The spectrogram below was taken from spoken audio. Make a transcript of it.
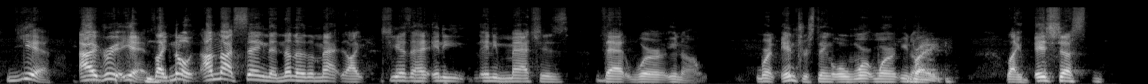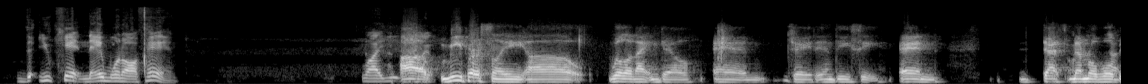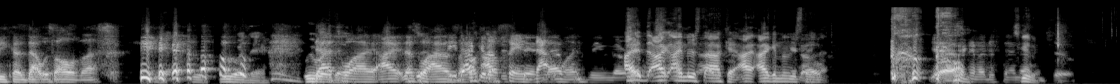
Yeah, I agree. Yeah, it's like no, I'm not saying that none of the match like she hasn't had any any matches that were you know weren't interesting or weren't weren't you know right. like it's just th- you can't name one offhand. Like, you- Uh, like, me personally, uh, Willow Nightingale and Jade in DC, and that's memorable because that was all of us. Yeah, we- we were there. We were that's there. why I. That's why I was See, like, I'll say understand that one one. I. I I understand. Okay, I, I can understand know. that. yeah, I can understand Excuse that one too.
